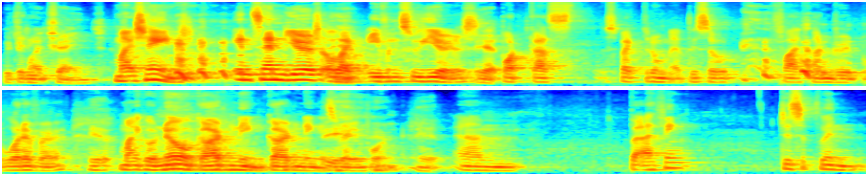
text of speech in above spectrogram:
Which might change. might change in 10 years or Yeah. like even two years Yeah. podcast spectrum episode 500 whatever Yeah. might go no gardening gardening is very important Yeah. um, but i think discipline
